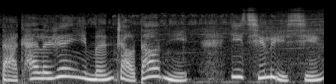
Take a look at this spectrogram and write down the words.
打开了任意门，找到你，一起旅行。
